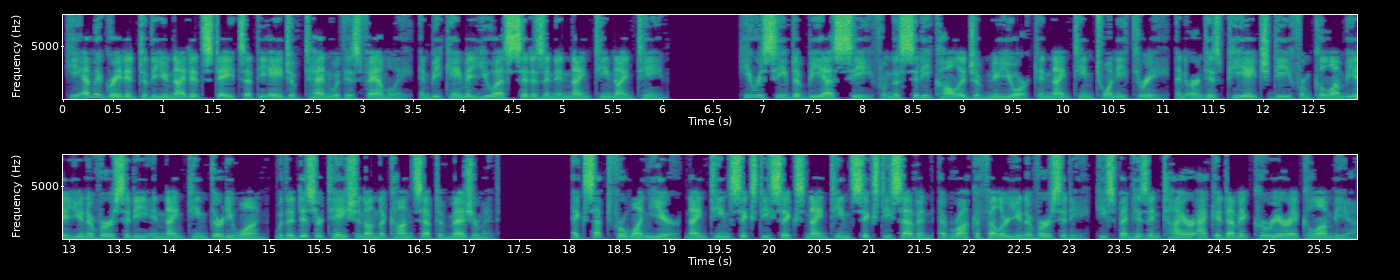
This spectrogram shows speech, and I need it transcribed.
He emigrated to the United States at the age of 10 with his family, and became a U.S. citizen in 1919. He received a BSc from the City College of New York in 1923, and earned his Ph.D. from Columbia University in 1931, with a dissertation on the concept of measurement. Except for one year 1966–1967 at Rockefeller University, he spent his entire academic career at Columbia,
